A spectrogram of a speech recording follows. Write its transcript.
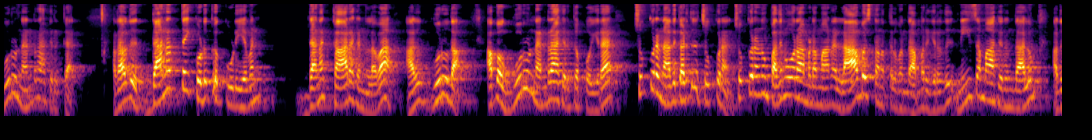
குரு நன்றாக இருக்கார். அதாவது தனத்தை கொடுக்கக்கூடியவன் தனக்காரகன் அல்லவா? அது குரு தான் அப்போ குரு நன்றாக இருக்க போகிறார். சுக்கிரன் அதுக்கடுத்து சுக்கிரன். சுக்கிரனும் பதினோராம் இடமான லாபஸ்தானத்தில் வந்து அமர்கிறது. நீசமாக இருந்தாலும் அது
